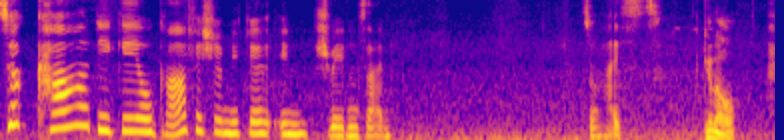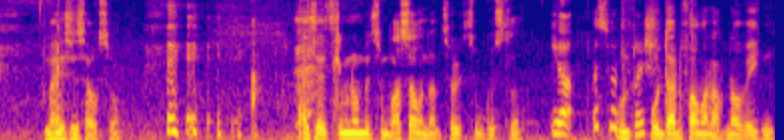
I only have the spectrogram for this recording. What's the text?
circa die geografische Mitte in Schweden sein. So heißt es. Genau. Na, es ist auch so. ja. Also jetzt gehen wir noch mit zum Wasser und dann zurück zum Gustl. Ja, es wird und, frisch. Und dann fahren wir nach Norwegen.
